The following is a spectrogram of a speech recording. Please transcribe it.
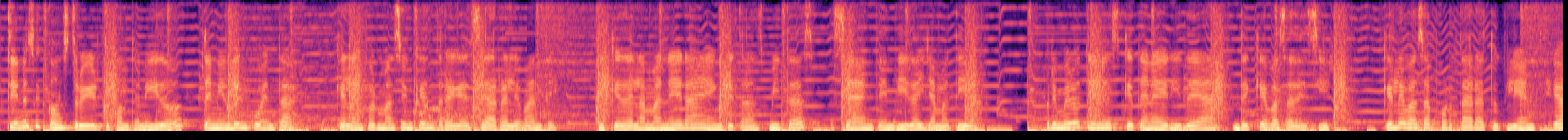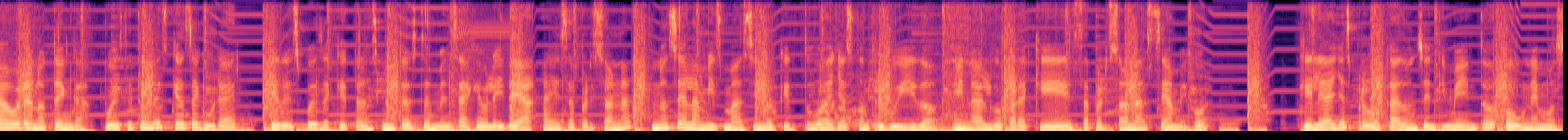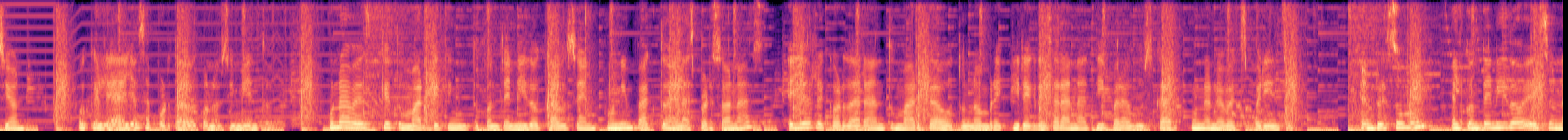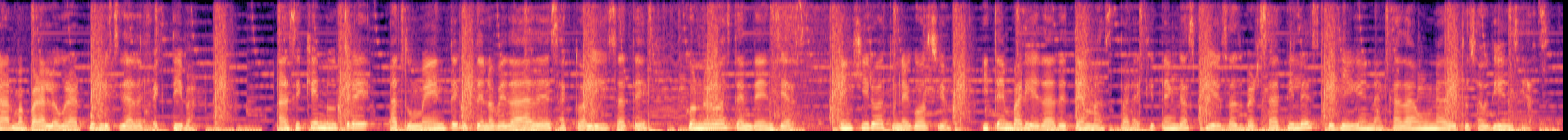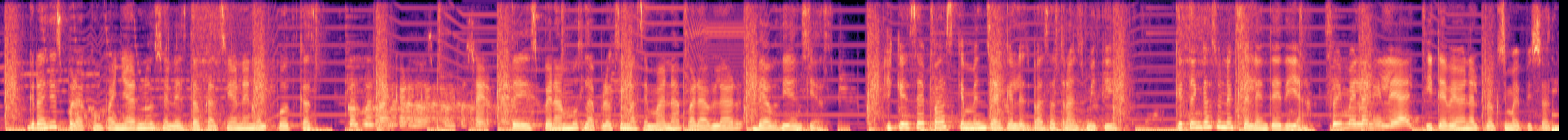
Tienes que construir tu contenido teniendo en cuenta que la información que entregues sea relevante y que de la manera en que transmitas sea entendida y llamativa. Primero tienes que tener idea de qué vas a decir, qué le vas a aportar a tu cliente que ahora no tenga, pues te tienes que asegurar que después de que transmitas el mensaje o la idea a esa persona, no sea la misma, sino que tú hayas contribuido en algo para que esa persona sea mejor, que le hayas provocado un sentimiento o una emoción, o que le hayas aportado conocimiento. Una vez que tu marketing y tu contenido causen un impacto en las personas, ellos recordarán tu marca o tu nombre y regresarán a ti para buscar una nueva experiencia. En resumen, el contenido es un arma para lograr publicidad efectiva. Así que nutre a tu mente de novedades, actualízate con nuevas tendencias, en giro a tu negocio y ten variedad de temas para que tengas piezas versátiles que lleguen a cada una de tus audiencias. Gracias por acompañarnos en esta ocasión en el podcast Banker 2.0. Te esperamos la próxima semana para hablar de audiencias y que sepas qué mensaje les vas a transmitir. Que tengas un excelente día. Soy Melanie Leal y te veo en el próximo episodio.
